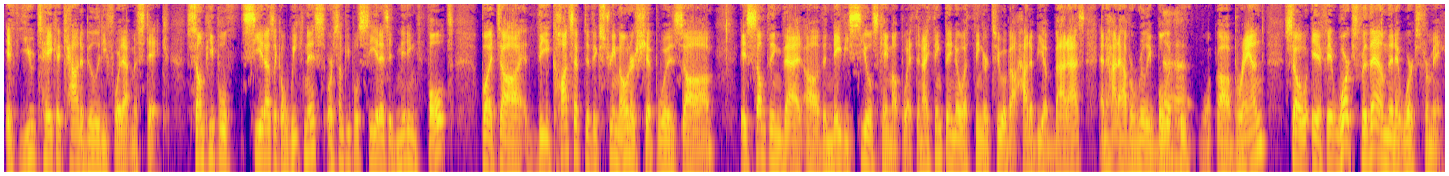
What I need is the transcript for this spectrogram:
if you take accountability for that mistake. Some people see it as like a weakness, or some people see it as admitting fault. But uh, the concept of extreme ownership was uh, is something that uh, the Navy SEALs came up with, and I think they know a thing or two about how to be a badass and how to have a really bulletproof uh, brand. So if it works for them, then it works for me.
